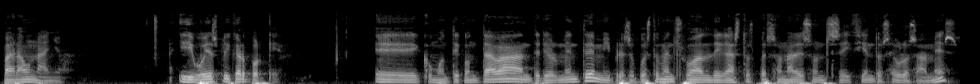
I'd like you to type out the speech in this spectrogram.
para un año. Y voy a explicar por qué. Eh, como te contaba anteriormente, mi presupuesto mensual de gastos personales son 600 euros al mes.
